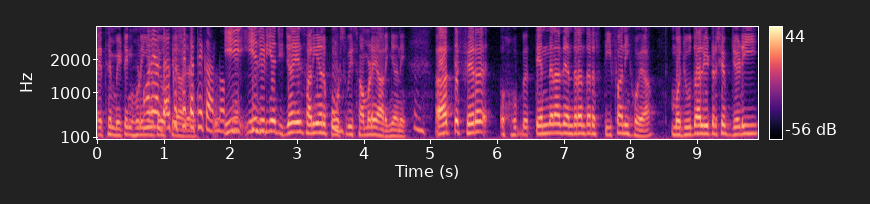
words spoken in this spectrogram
ਇੱਥੇ ਮੀਟਿੰਗ ਹੋਣੀ ਹੈ ਤੇ ਉੱਥੇ ਆ ਇਕੱਠੇ- ਕਰ ਲਓ ਇਹ। ਇਹ ਜਿਹੜੀਆਂ ਚੀਜ਼ਾਂ ਇਹ ਸਾਰੀਆਂ ਰਿਪੋਰਟਸ ਵੀ ਸਾਹਮਣੇ ਆ ਰਹੀਆਂ ਨੇ। ਤੇ ਫਿਰ ਉਹ ਬ- ਤਿੰਨ ਦਿਨਾਂ ਦੇ ਅੰਦਰ ਅੰਦਰ ਅਸਤੀਫਾ ਨਹੀਂ ਹੋਇਆ। ਮੌਜੂਦਾ ਲੀਡਰਸ਼ਿਪ ਜਿਹੜੀ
